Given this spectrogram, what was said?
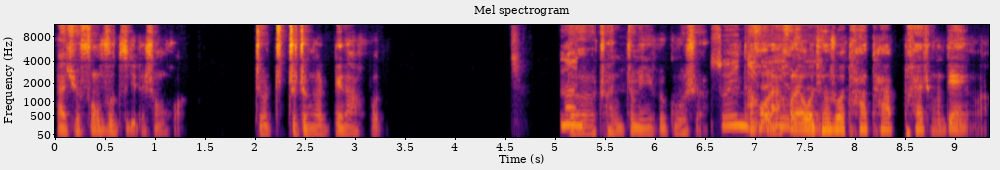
来去丰富自己的生活，就这整个列那狐那的传这么一个故事。所以他后来后来我听说他他拍成电影了，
